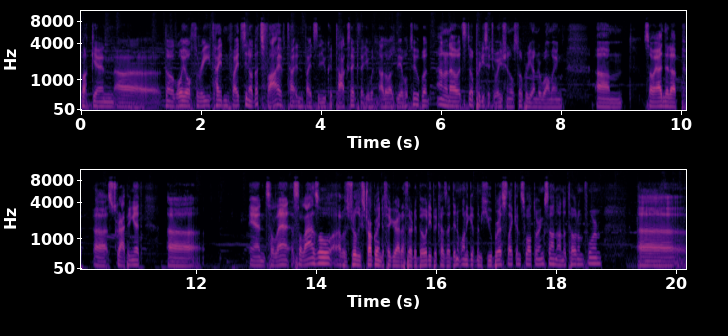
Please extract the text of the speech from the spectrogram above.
fucking uh, the loyal three Titan fights. You know, that's five Titan fights that you could toxic that you wouldn't otherwise be able to. But I don't know, it's still pretty situational, still pretty underwhelming. Um, so I ended up uh, scrapping it. Uh, and Salazzle, I was really struggling to figure out a third ability because I didn't want to give them Hubris like in Sweltering Sun on the totem form. Uh,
